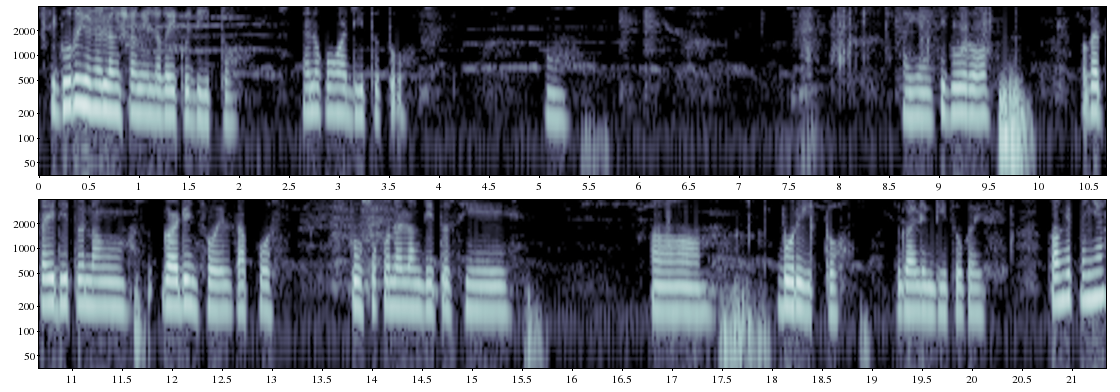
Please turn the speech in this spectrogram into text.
Siguro yun na lang siyang ilagay ko dito. Ano ko nga dito to. Oh. Ayan, siguro magad tayo dito ng garden soil tapos tusok ko na lang dito si um, burrito na galing dito guys. Pangit na niya.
